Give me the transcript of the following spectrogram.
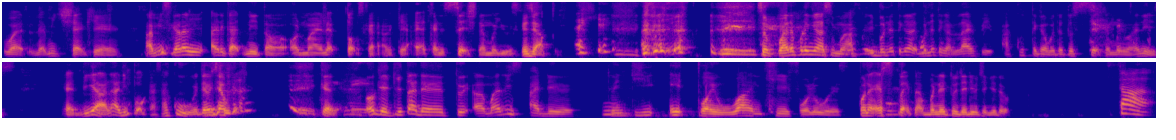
what, let me check here. I mean sekarang I dekat ni tau, on my laptop sekarang. Okay, I akan search nama you sekejap. so pada pendengar semua, aku, benda tengah benda tengah live babe. Aku tengah betul-betul search nama Malis. Kan, biarlah ni podcast aku. Macam macam kan. Okay, kita ada tweet, uh, Malis ada. 28.1k followers. Pernah expect tak benda tu jadi macam gitu? Tak.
